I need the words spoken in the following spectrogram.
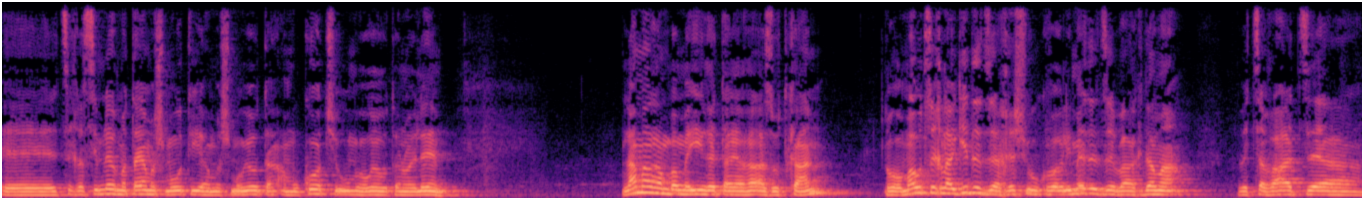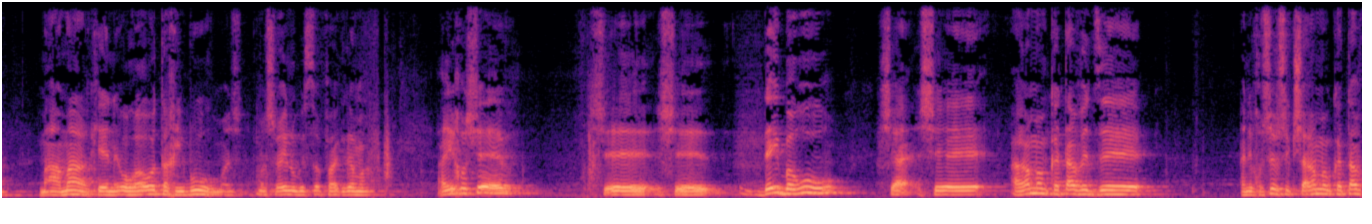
אה, צריך לשים לב מתי המשמעות היא המשמעויות העמוקות שהוא מעורר אותנו אליהן. למה הרמב"ם מאיר את ההערה הזאת כאן? או מה הוא צריך להגיד את זה אחרי שהוא כבר לימד את זה בהקדמה וצבעת זה מאמר, כן, הוראות החיבור, מה שראינו בסוף ההקדמה. אני חושב ש, שדי ברור ש, שהרמב"ם כתב את זה, אני חושב שכשהרמב"ם כתב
